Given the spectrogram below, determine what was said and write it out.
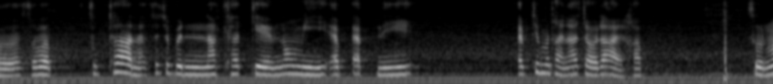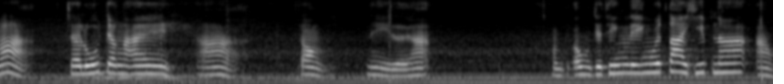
อสำหรับ ทุกท่านนะถ้าจะเป็นนักแคสเกมต้องมีแอปแอปนี้ แอปที่มันถ่ายหน้าจอได้ครับ ส่วนว่าจะรู้ยังไง อ่า ต้องนี่เลยฮะผมผมจะทิ้งลิงก์ไว้ใต้คลิปนะอ้าว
